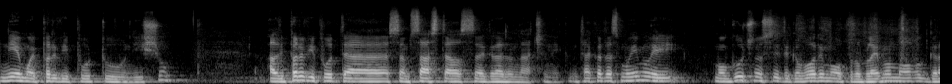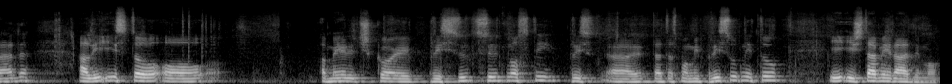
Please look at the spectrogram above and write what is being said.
nije moj prvi put u Nišu, ali prvi put sam sastao sa gradonačelnikom. Tako da smo imali mogućnosti da govorimo o problemama ovog grada, ali isto o američkoj prisutnosti, da, da smo mi prisutni tu i, i šta mi radimo.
